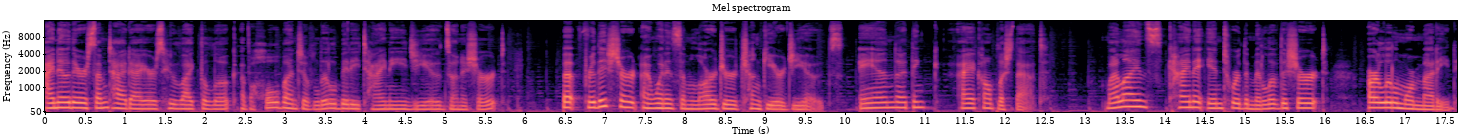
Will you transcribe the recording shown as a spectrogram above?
I know there are some tie dyers who like the look of a whole bunch of little bitty tiny geodes on a shirt. But for this shirt, I wanted some larger, chunkier geodes, and I think I accomplished that. My lines kind of in toward the middle of the shirt are a little more muddied.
